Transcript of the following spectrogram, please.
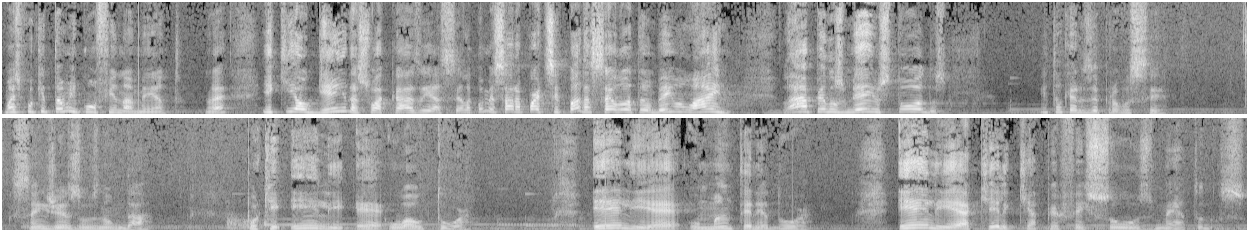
mas porque estão em confinamento, não é? e que alguém da sua casa ia à célula, começaram a participar da célula também online, lá pelos meios todos. Então quero dizer para você, sem Jesus não dá, porque Ele é o autor, Ele é o mantenedor, ele é aquele que aperfeiçoa os métodos.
